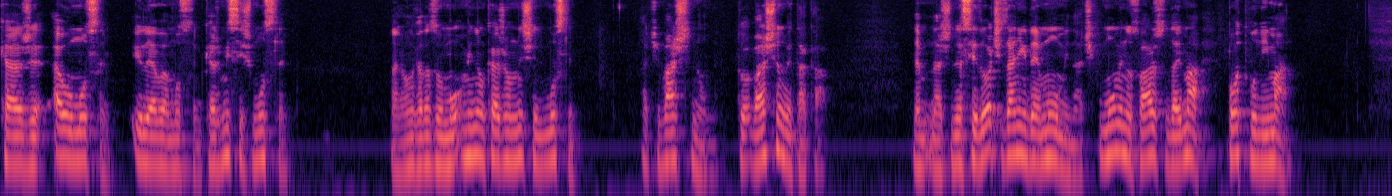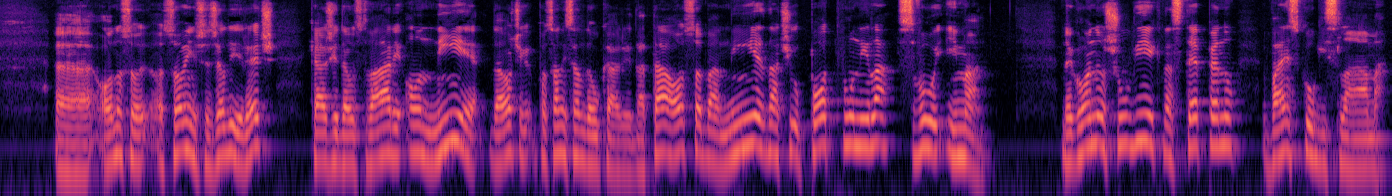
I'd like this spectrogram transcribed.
kaže evo muslim ili evo muslim. Kaže misliš muslim? Znači on kada nazva mu'minom kaže on misli muslim. Znači vašinom. To vašinom je takav. Ne, znači ne svjedoči za njih da je mu'min. Znači mu'min u da ima potpun iman. E, odnosno s ovim što želi reći kaže da u stvari on nije, da hoće poslanik sam da ukaže, da ta osoba nije znači upotpunila svoj iman nego on još uvijek na stepenu vanjskog islama,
